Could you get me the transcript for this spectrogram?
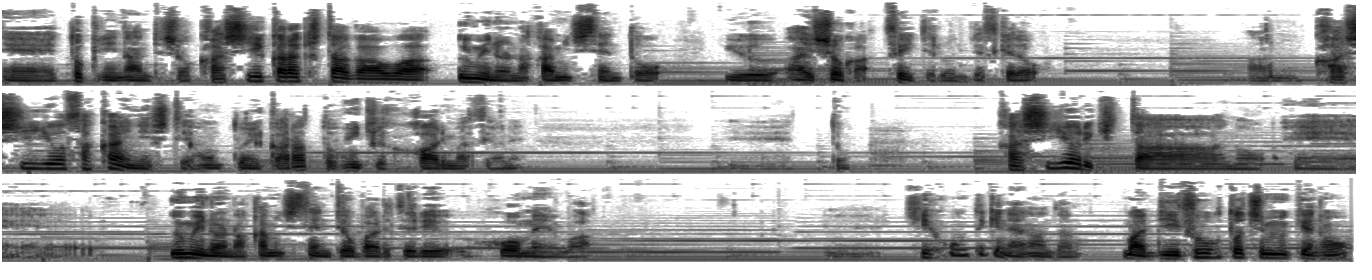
えー、特になんでしょう、貸しから北側は海の中道線という愛称がついてるんですけど、あの、貸しを境にして本当にガラッと雰囲気が変わりますよね。えー、っと、貸しより北の、えー、海の中道線と呼ばれている方面は、えー、基本的にはなんだろう、まあ、リゾート地向けの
